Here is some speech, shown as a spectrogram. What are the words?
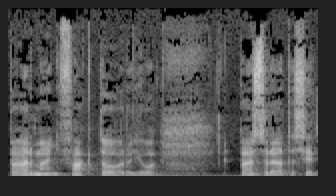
pārmaiņu faktoru, jo pārsvarā tas ir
